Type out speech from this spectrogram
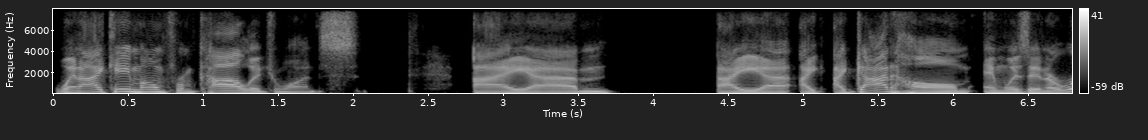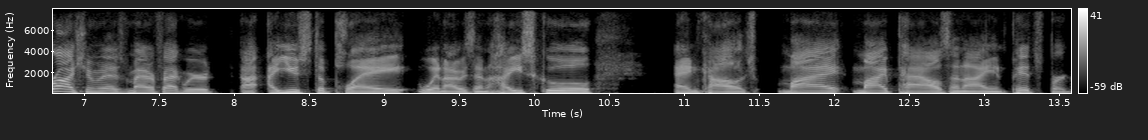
When I came home from college once, I um, I, uh, I I got home and was in a rush. And as a matter of fact, we were I, I used to play when I was in high school and college. My my pals and I in Pittsburgh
